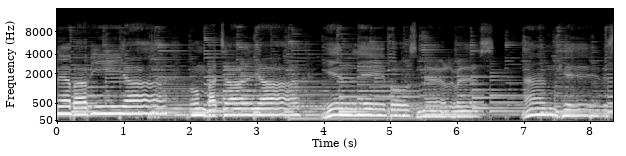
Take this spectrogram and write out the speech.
neba via um battaglia in lebos nerves and gives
